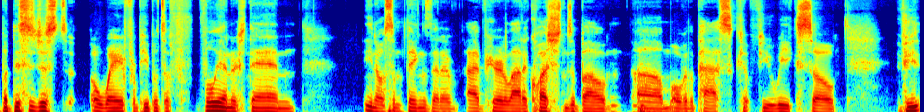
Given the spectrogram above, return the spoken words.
but this is just a way for people to f- fully understand, you know, some things that I've, I've heard a lot of questions about um, over the past few weeks. So, if you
